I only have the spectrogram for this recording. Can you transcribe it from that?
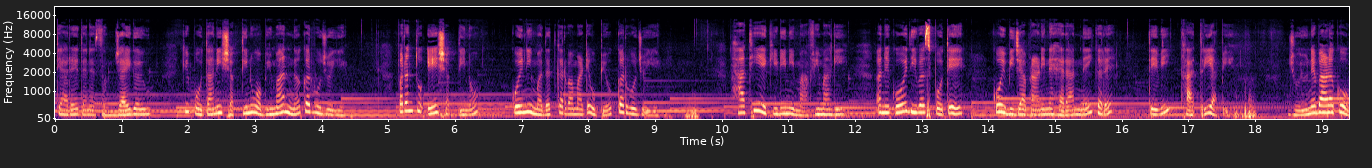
ત્યારે તેને સમજાઈ ગયું કે પોતાની શક્તિનું અભિમાન ન કરવું જોઈએ. પરંતુ એ શક્તિનો કોઈની મદદ કરવા માટે ઉપયોગ કરવો જોઈએ. હાથીએ કીડીની માફી માંગી અને કોઈ દિવસ પોતે કોઈ બીજા પ્રાણીને હેરાન નહીં કરે તેવી ખાતરી આપી. જોયું ને બાળકો?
